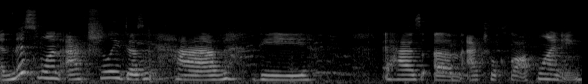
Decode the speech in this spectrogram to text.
And this one actually doesn't have the, it has um, actual cloth lining.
